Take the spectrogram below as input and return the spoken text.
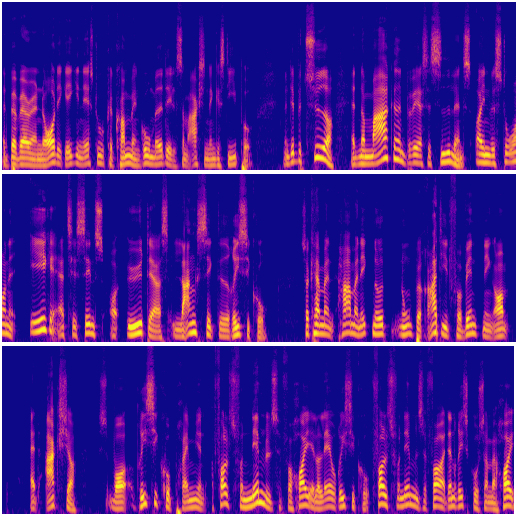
at Bavarian Nordic ikke i næste uge kan komme med en god meddelelse, som aktien den kan stige på. Men det betyder, at når markedet bevæger sig sidelands, og investorerne ikke er til sinds at øge deres langsigtede risiko, så kan man, har man ikke noget, nogen berettiget forventning om, at aktier, hvor risikopræmien og folks fornemmelse for høj eller lav risiko, folks fornemmelse for, at den risiko, som er høj,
